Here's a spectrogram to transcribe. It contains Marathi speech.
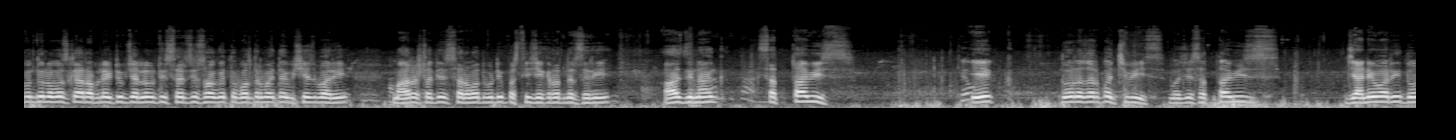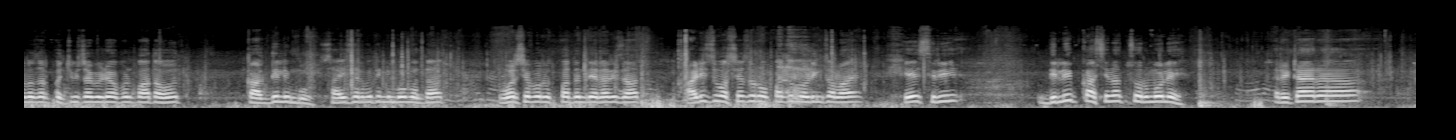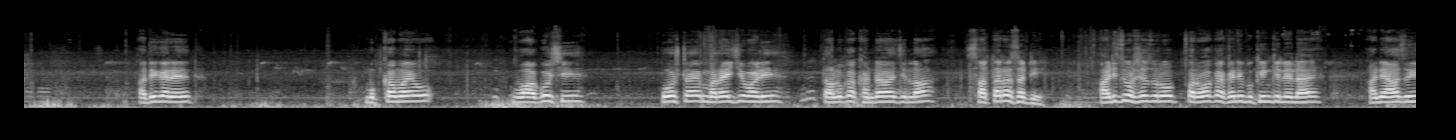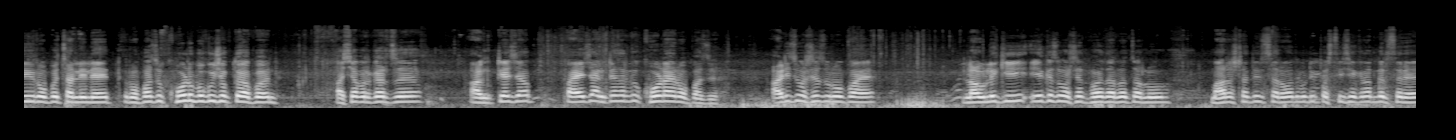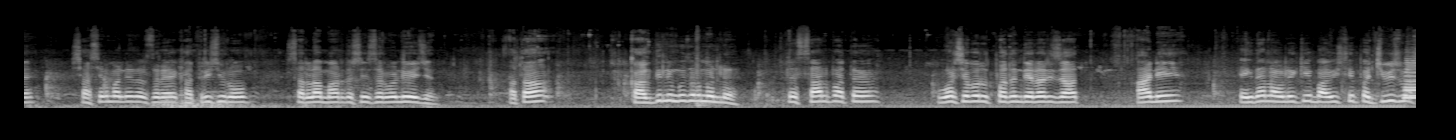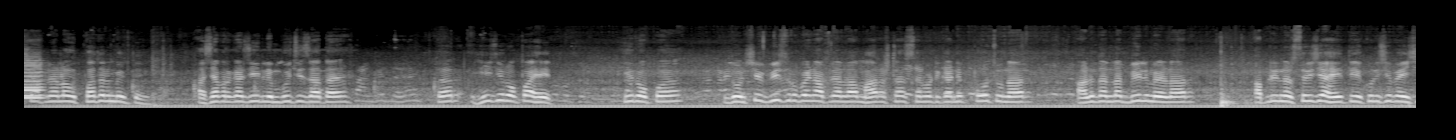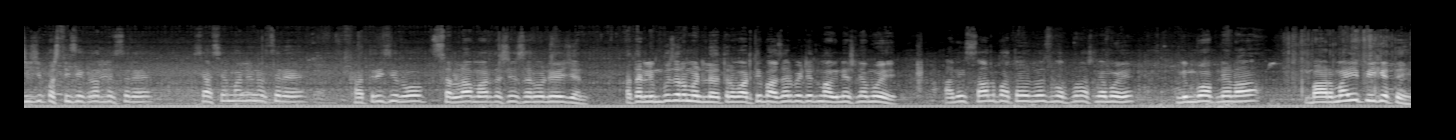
बंधू नमस्कार. आपल्या यूट्यूब चॅनलवरती सरचे स्वागत. तुम्हाला तर माहिती आहे विशेष भारी. महाराष्ट्रातील सर्वात मोठी पस्तीस एकरात नर्सरी. आज दिनांक सत्तावीस एक दोन हजार पंचवीस म्हणजे सत्तावीस जानेवारी दोन हजार पंचवीसचा व्हिडिओ आपण पाहत आहोत. कागदी लिंबू साई सरबती लिंबू म्हणतात. वर्षभर उत्पादन देणारी जात. अडीच वर्षाचं रोपाचं लोडिंग चालू आहे. हे श्री दिलीप काशीनाथ चोरमोले रिटायर अधिकारी आहेत. मुक्काम आहे वाघोशी पोस्ट आहे मराईची वाडी तालुका खंडाळा जिल्हा सातारासाठी. अडीच वर्षाचं रोप परवा काकाने बुकिंग केलेलं आहे आणि आजही रोपं चाललेली आहेत. रोपाचं खोड बघू शकतो आपण. अशा प्रकारचं अंगठ्याच्या पायाच्या अंगठ्यासारखं खोड आहे रोपाचं. अडीच वर्षाचं रोप आहे. लावलं की एकच वर्षात फळधारणा चालू. महाराष्ट्रातील सर्वात मोठी पस्तीस एकरात नर्सरी आहे. शासनमान्य नर्सरी आहे. खात्रीशी रोप सल्ला मार्गदर्शन सर्व नियोजन. आता कागदी लिंबू जर म्हणलं तर सालपातं वर्षभर उत्पादन देणारी जात आणि एकदा लावले की बावीस ते पंचवीस वर्ष आपल्याला उत्पादन मिळते. अशा प्रकारची लिंबूची जात आहे. तर ही जी रोपं आहेत ही रोपं दोनशे वीस रुपयाने आपल्याला महाराष्ट्रात सर्व ठिकाणी पोच होणार अनुदानला बिल मिळणार. आपली नर्सरी जी आहे ती एकोणीसशे ब्याऐंशीची पस्तीस एकरात नर्सरी आहे. शासनमान्य नर्सरी आहे. खात्रीची रोप सल्ला मार्गदर्शन सर्व नियोजन. आता लिंबू जर म्हटलं तर वाढती बाजारपेठेत मागणी असल्यामुळे आणि साल रस भरपूर असल्यामुळे लिंबू आपल्याला बारमाही पीक येते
